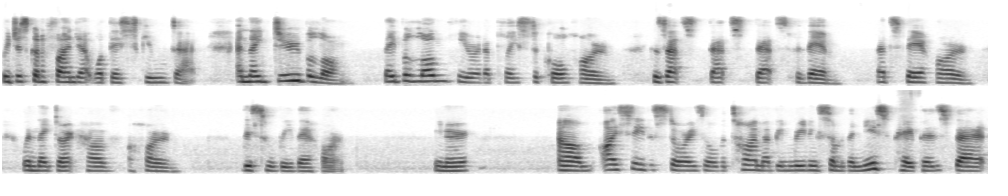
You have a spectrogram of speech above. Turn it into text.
We just got to find out what they're skilled at. And they do belong they belong here at a place to call home because that's that's that's for them that's their home when they don't have a home this will be their home you know um, i see the stories all the time i've been reading some of the newspapers that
